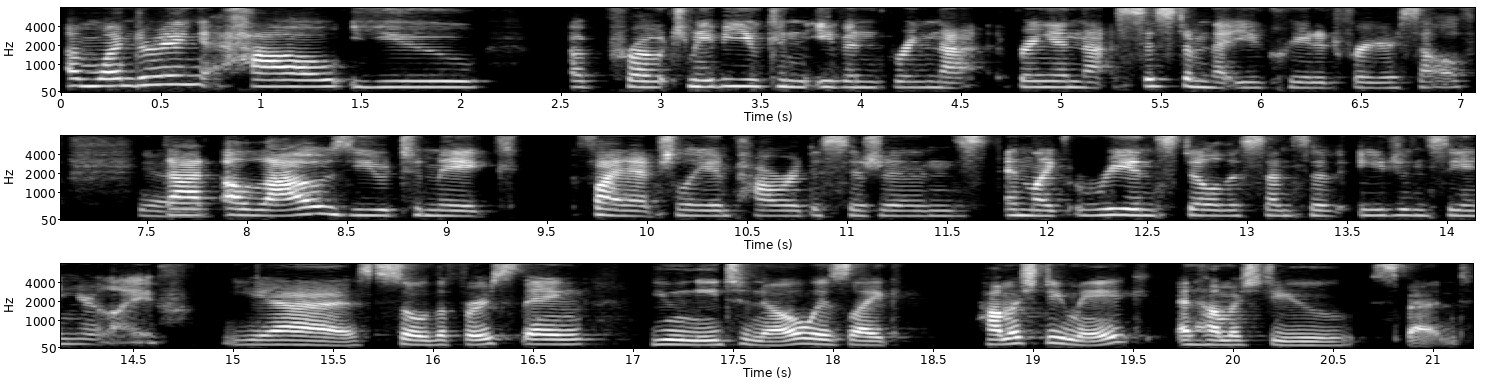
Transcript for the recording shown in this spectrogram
I'm wondering how you approach maybe you can even bring that bring in that system that you created for yourself yeah. that allows you to make financially empowered decisions and like reinstill the sense of agency in your life. Yeah. So the first thing you need to know is like how much do you make and how much do you spend?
